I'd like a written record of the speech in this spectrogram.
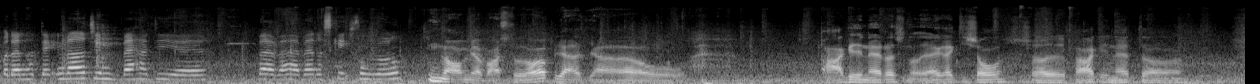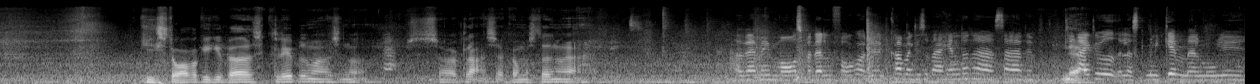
Hvordan har dagen været, Jim? Hvad har de... Øh, hvad, hvad, hvad er der sket siden du vågnede? Nå, men jeg er bare stået op. Jeg, jeg er jo pakket i nat og sådan noget. Jeg har ikke rigtig sovet, så jeg pakket i nat og gik stå op og gik i bad og klippede mig og sådan noget. Ja. Så er klar til at komme afsted nu her. Og hvad med i morges? Hvordan foregår det? Kommer de så bare og henter dig, og så er det direkte ud? Eller skal man igennem alle mulige...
